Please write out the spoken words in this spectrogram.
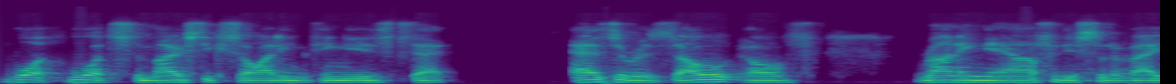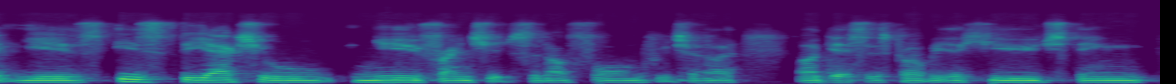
what What's the most exciting thing is that as a result of running now for this sort of eight years is the actual new friendships that I've formed, which I, I guess is probably a huge thing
